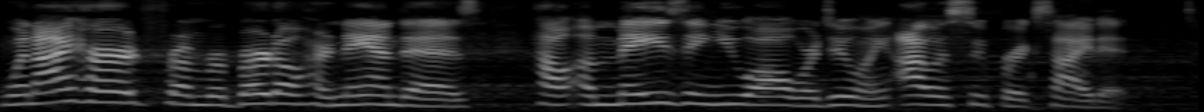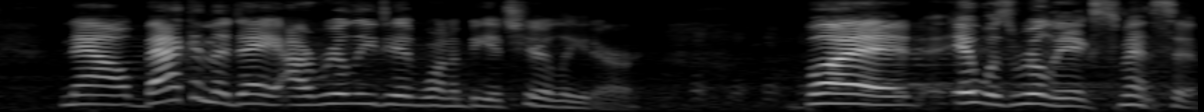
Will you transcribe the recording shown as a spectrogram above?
when I heard from Roberto Hernandez how amazing you all were doing, I was super excited. Now, back in the day, I really did want to be a cheerleader, but it was really expensive.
